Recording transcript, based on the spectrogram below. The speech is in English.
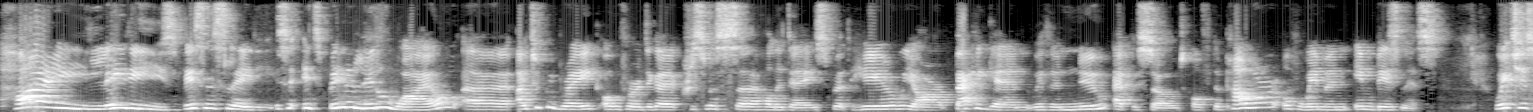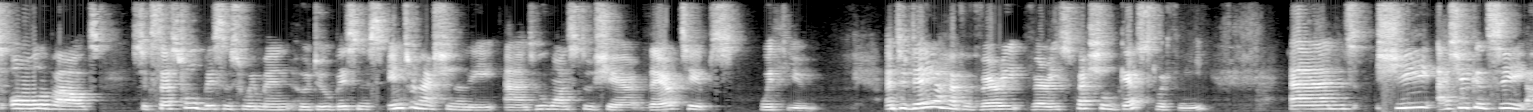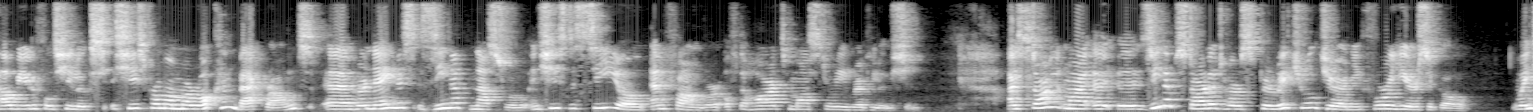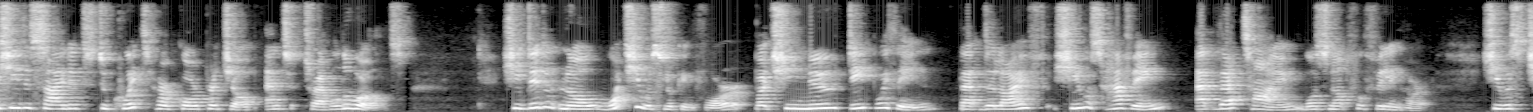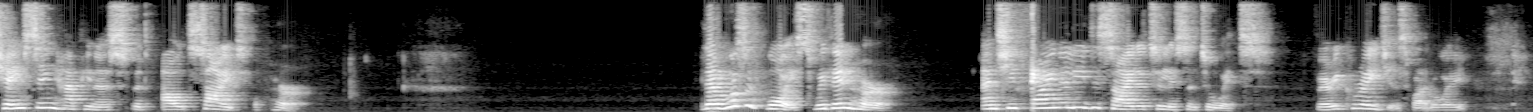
Hi, ladies, business ladies. It's been a little while. Uh, I took a break over the Christmas uh, holidays, but here we are back again with a new episode of The Power of Women in Business, which is all about successful business women who do business internationally and who wants to share their tips with you. And today I have a very, very special guest with me. And she, as you can see how beautiful she looks, she's from a Moroccan background. Uh, her name is Zinab Nasrou and she's the CEO and founder of the Heart Mastery Revolution. I started my, uh, uh, Zinab started her spiritual journey four years ago when she decided to quit her corporate job and travel the world. She didn't know what she was looking for, but she knew deep within that the life she was having at that time was not fulfilling her. She was chasing happiness, but outside of her. There was a voice within her, and she finally decided to listen to it. Very courageous, by the way.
